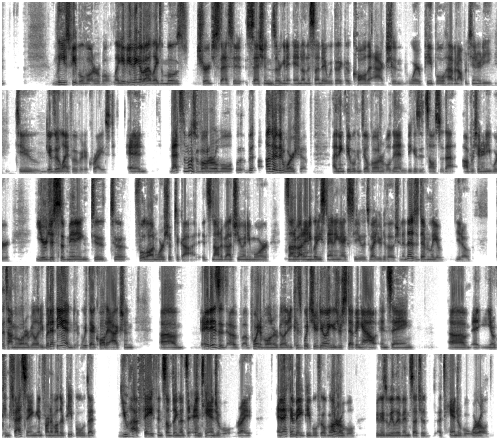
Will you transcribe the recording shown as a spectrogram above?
leaves people vulnerable. Like if you think about like most church ses- sessions are going to end on a Sunday with like a call to action where people have an opportunity to give their life over to Christ, and that's the most vulnerable. But other than worship, I think people can feel vulnerable then because it's also that opportunity where you're just submitting to to full on worship to God. It's not about you anymore. It's not about anybody standing next to you. It's about your devotion, and that is definitely a you know a time of vulnerability. But at the end, with that call to action, um, it is a, a, point of vulnerability because what you're doing is you're stepping out and saying, um, eh, you know, confessing in front of other people that you have faith in something that's intangible, right? And that can make people feel vulnerable because we live in such a, a tangible world.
